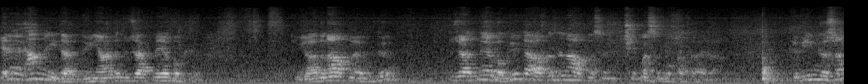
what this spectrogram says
Gene elhamdülillah dünyada düzeltmeye bakıyor. Dünyada ne yapmaya bakıyor? Düzeltmeye bakıyor da ahirette ne yapmasın? Çıkmasın bu hatayla. E bilmiyorsan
